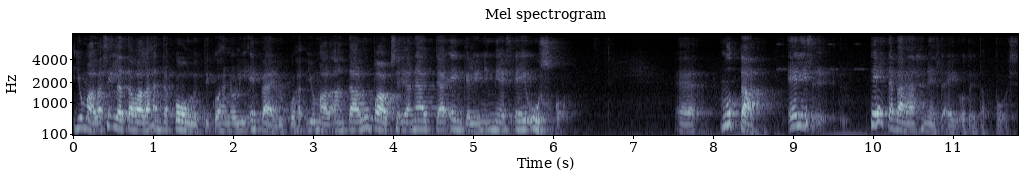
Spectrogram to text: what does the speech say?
Jumala sillä tavalla häntä koulutti, kun hän oli epäillyt, kun Jumala antaa lupauksen ja näyttää enkelin, niin mies ei usko. Mutta eli tehtävää häneltä ei oteta pois.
